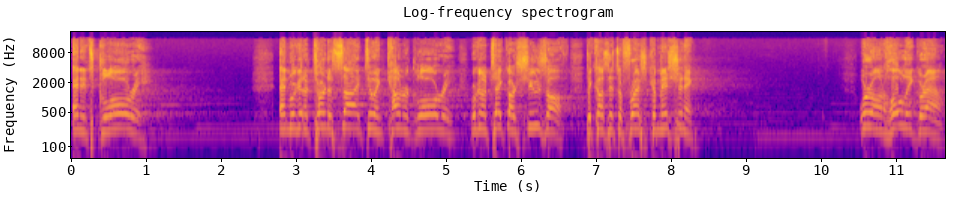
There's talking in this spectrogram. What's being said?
and it's glory and we're going to turn aside to encounter glory. We're going to take our shoes off because it's a fresh commissioning. We're on holy ground.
